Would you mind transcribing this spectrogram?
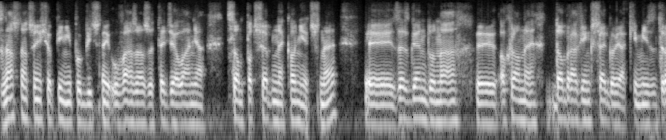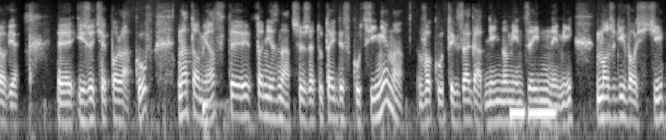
znaczna część opinii publicznej uważa, że te działania są potrzebne, konieczne ze względu na y, ochronę dobra większego, jakim jest zdrowie y, i życie Polaków. Natomiast y, to nie znaczy, że tutaj dyskusji nie ma wokół tych zagadnień, no między innymi możliwości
